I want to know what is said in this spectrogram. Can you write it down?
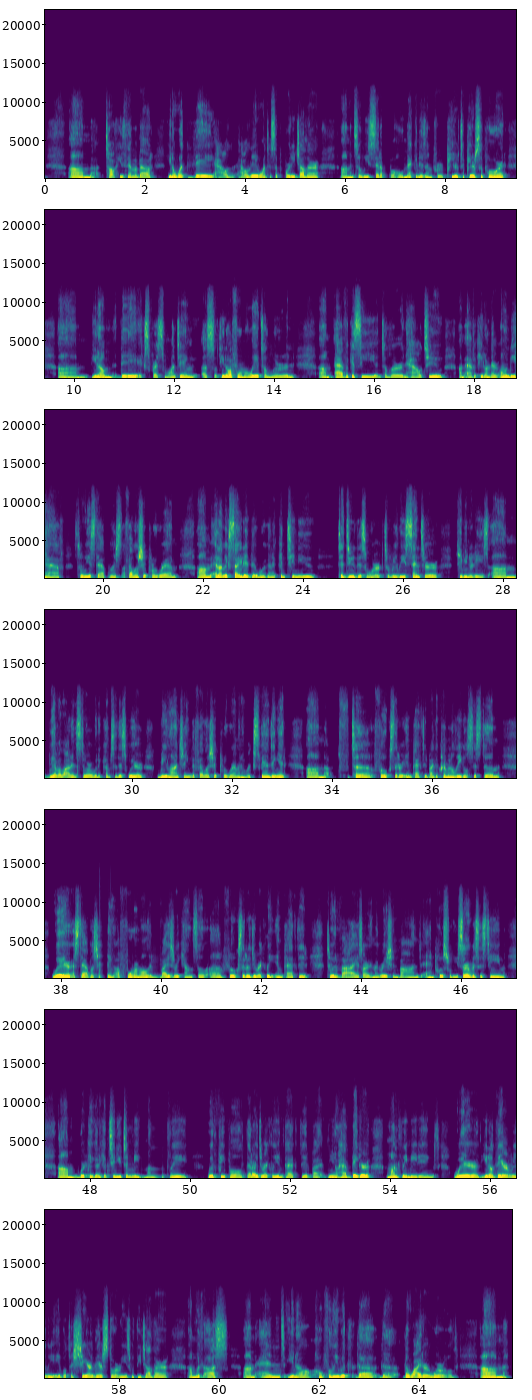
um, talking to them about you know what they how how they want to support each other. Um, and so we set up a whole mechanism for peer-to-peer support. Um, you know they express wanting a you know a formal way to learn um, advocacy and to learn how to um, advocate on their own behalf. So we established a fellowship program. Um, and i'm excited that we're going to continue to do this work to really center communities. Um, we have a lot in store when it comes to this. We're relaunching the fellowship program and we're expanding it um, f- to folks that are impacted by the criminal legal system. We're establishing a formal advisory council of folks that are directly impacted to advise our immigration bond and post release services team. Um, we're going to continue to meet monthly with people that are directly impacted by you know have bigger monthly meetings where you know they're really able to share their stories with each other um, with us um, and you know hopefully with the the the wider world. Um,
